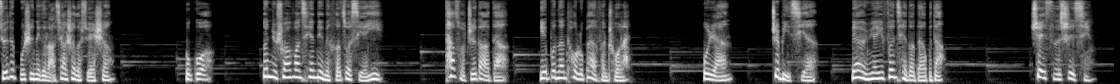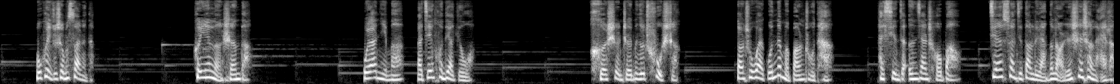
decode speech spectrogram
绝对不是那个老教授的学生。不过，根据双方签订的合作协议，他所知道的。也不能透露半分出来，不然这笔钱疗养院一分钱都得不到。这次的事情不会就这么算了的。何言冷声道：“我要你们把监控调给我。何胜哲那个畜生，当初外公那么帮助他，他现在恩将仇报，竟然算计到了两个老人身上来了，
